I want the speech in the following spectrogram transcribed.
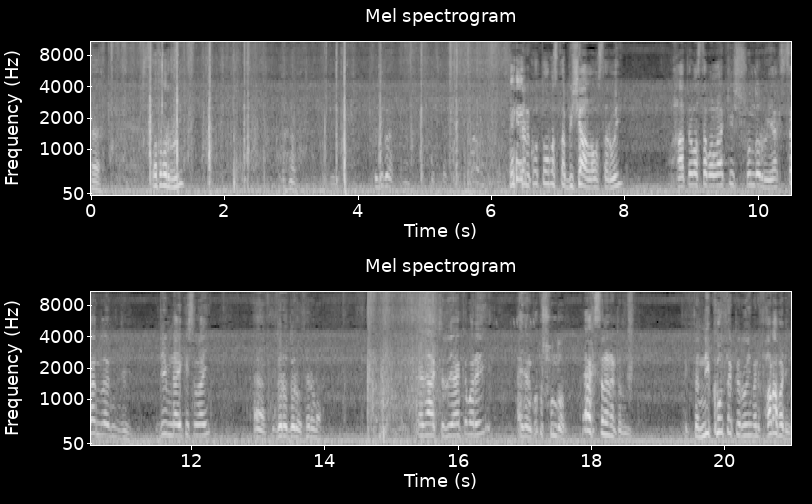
হ্যাঁ। কত বড় রুই? দেখেন কত অবস্থা বিশাল অবস্থা রুই। হাতের অবস্থা বলা কি সুন্দর রুই এক্সেলেন্ট রুই। ডিম নাই কিছু নাই। হ্যাঁ ধরো ধরো ফেরো না। এটা একটা রুই একেবারেই এই দেখেন কত সুন্দর এক্সেলেন্ট একটা রুই। একটা নিখুঁত একটা রুই মানে ফাটাফাটি।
